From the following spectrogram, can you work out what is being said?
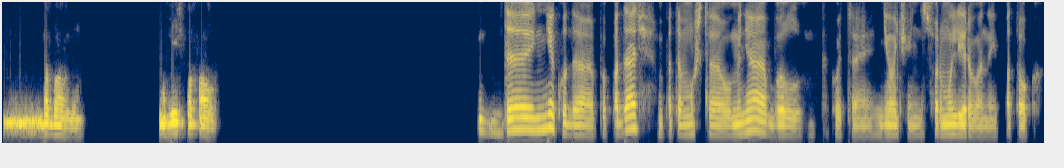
добавлю. Надеюсь, попал. Да некуда попадать, потому что у меня был какой-то не очень сформулированный поток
